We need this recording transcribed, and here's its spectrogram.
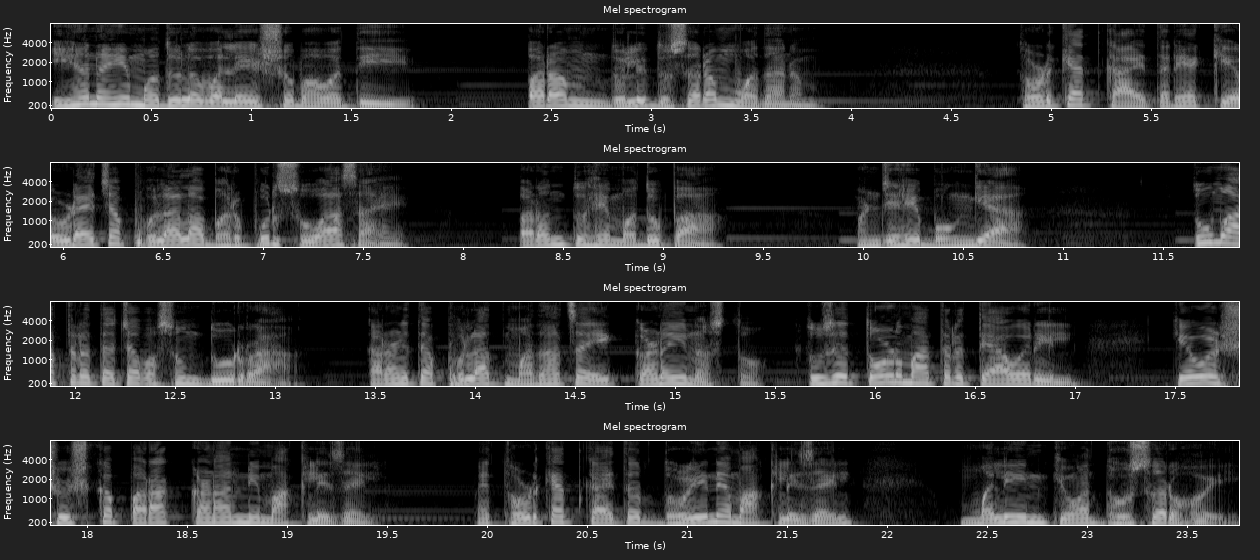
इहनही मधुल वलेश भवती परम धुलिधुसरम वदनम. थोडक्यात काय तर ह्या केवड्याच्या फुलाला भरपूर सुवास आहे. परंतु हे मधुपा म्हणजे हे भोंग्या तू मात्र त्याच्यापासून दूर राहा कारण त्या फुलात मधाचा एक कणही नसतो. तुझे तोंड मात्र त्यावरील केवळ शुष्क परागकणांनी माखले जाईल. म्हणजे थोडक्यात काय तर धुळीने माखले जाईल मलिन किंवा धुसर होईल.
